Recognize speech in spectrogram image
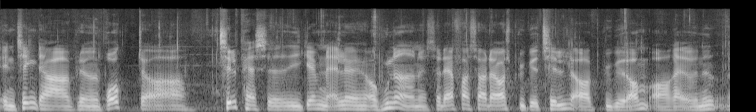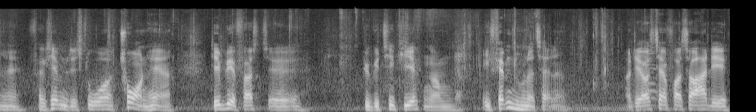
en ting, der er blevet brugt og tilpasset igennem alle århundrederne, så derfor så er der også bygget til og bygget om og revet ned. Øh, For eksempel det store tårn her, det bliver først øh, bygget til kirken om, i 1500-tallet. Og det er også derfor, så har det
